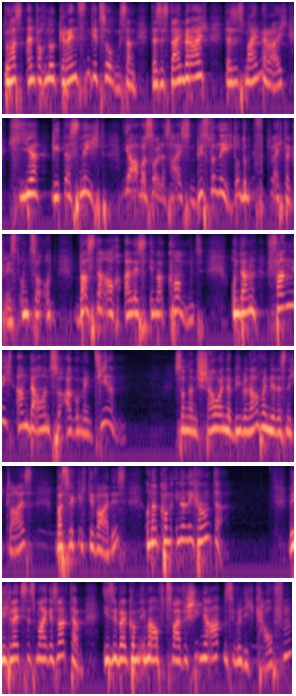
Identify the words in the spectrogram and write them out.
du hast einfach nur Grenzen gezogen. Sagen, das ist dein Bereich, das ist mein Bereich, hier geht das nicht. Ja, was soll das heißen? Bist du nicht und du bist ein schlechter Christ und so und was da auch alles immer kommt. Und dann fang nicht an, dauernd zu argumentieren, sondern schau in der Bibel nach, wenn dir das nicht klar ist, was wirklich die Wahrheit ist und dann komm innerlich runter. Wie ich letztes Mal gesagt habe, Isabel kommt immer auf zwei verschiedene Arten. Sie will dich kaufen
